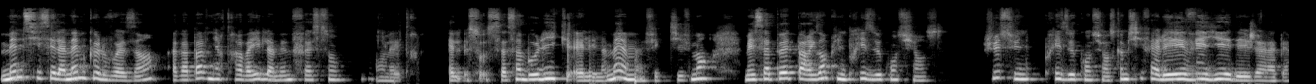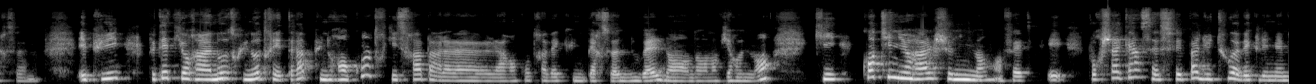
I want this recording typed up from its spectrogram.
même si c'est la même que le voisin, elle va pas venir travailler de la même façon en lettres. Elle, sa symbolique, elle est la même, effectivement. Mais ça peut être par exemple une prise de conscience juste une prise de conscience, comme s'il fallait éveiller déjà la personne. Et puis, peut-être qu'il y aura un autre, une autre étape, une rencontre qui sera par la, rencontre avec une personne nouvelle dans, dans l'environnement, qui continuera le cheminement, en fait. Et pour chacun, ça se fait pas du tout avec les mêmes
